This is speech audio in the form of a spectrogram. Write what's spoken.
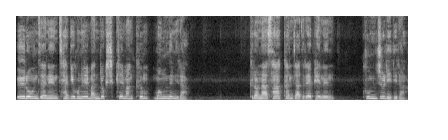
의로운 자는 자기 혼을 만족시킬 만큼 먹느니라. 그러나 사악한 자들의 배는 굶주리리라.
